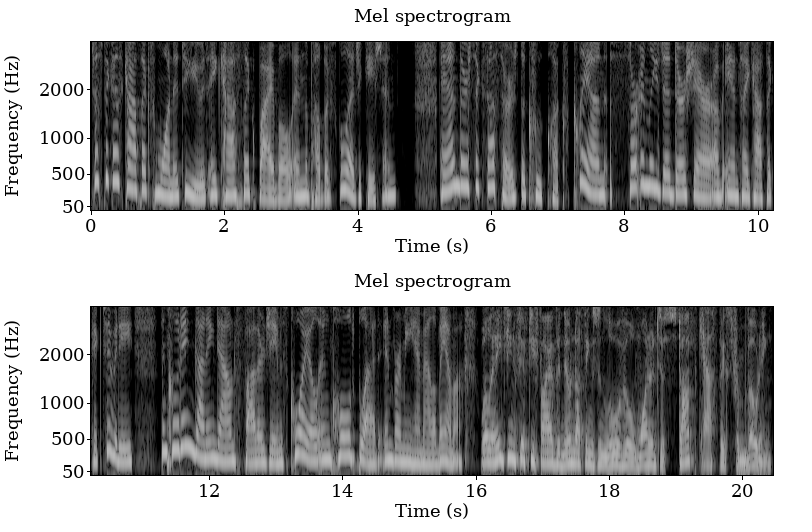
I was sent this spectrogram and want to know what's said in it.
just because Catholics wanted to use a Catholic Bible in the public school education. And their successors, the Ku Klux Klan, certainly did their share of anti Catholic activity, including gunning down Father James Coyle in cold blood in Birmingham, Alabama. Well, in 1855, the Know Nothings in Louisville wanted to stop Catholics from voting,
